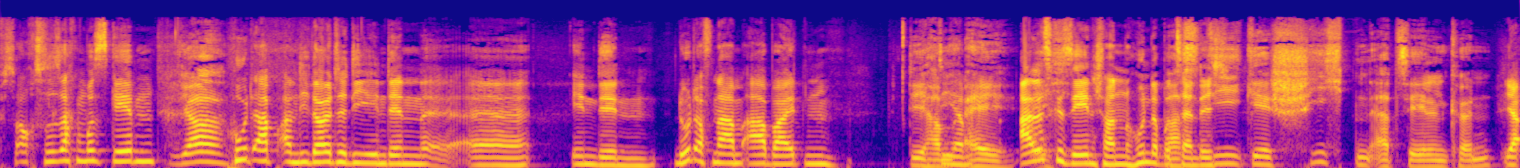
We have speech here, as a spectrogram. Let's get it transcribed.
ist auch so Sachen muss es geben. Ja, Hut ab an die Leute, die in den, äh, in den Notaufnahmen arbeiten. die haben, Die haben ey, alles ich- gesehen schon, was hundertprozentig. die Geschichten erzählen können. Ja.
